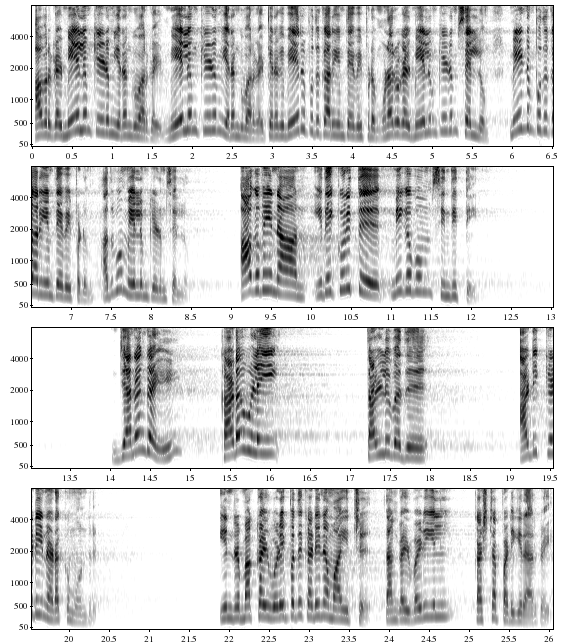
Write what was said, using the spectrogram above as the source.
அவர்கள் மேலும் கீழும் இறங்குவார்கள் மேலும் கீழும் இறங்குவார்கள். பிறகு வேறு புது காரியம் தேவைப்படும். உணர்வுகள் மேலும் கீழும் செல்லும். மீண்டும் புது காரியம் தேவைப்படும். அதுவும் மேலும் கீழும் செல்லும். ஆகவே நான் இதை குறித்து மிகவும் சிந்தித்தேன். ஜனங்கள் கடவுளை தள்ளுவது அடிக்கடி நடக்கும் ஒன்று. இன்று மக்கள் உழைப்பது கடினமாயிற்று. தங்கள் வழியில் கஷ்டப்படுகிறார்கள்.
